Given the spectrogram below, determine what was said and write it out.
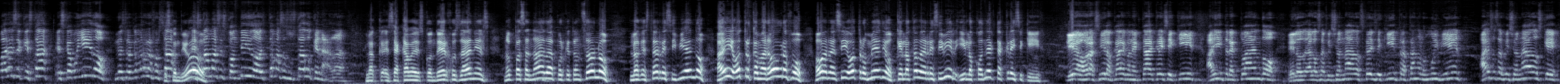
Parece que está escabullido. Nuestro camarógrafo está, escondió. está más escondido, está más asustado que nada. Se acaba de esconder, Jos Daniels. No pasa nada porque tan solo lo que está recibiendo. Ahí, otro camarógrafo. Ahora sí, otro medio que lo acaba de recibir y lo conecta a Crazy King. Sí, ahora sí lo acaba de conectar Crazy King, ahí interactuando eh, a los aficionados, Crazy King tratándolos muy bien. a esos aficionados que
